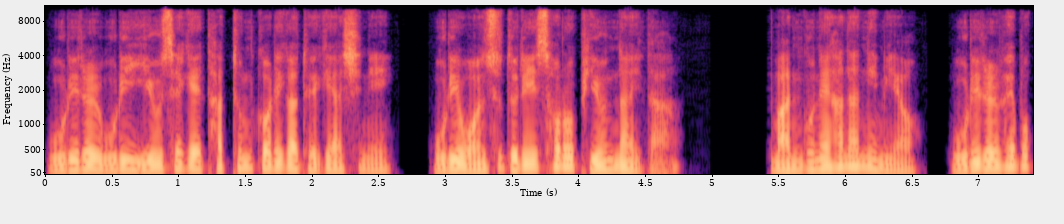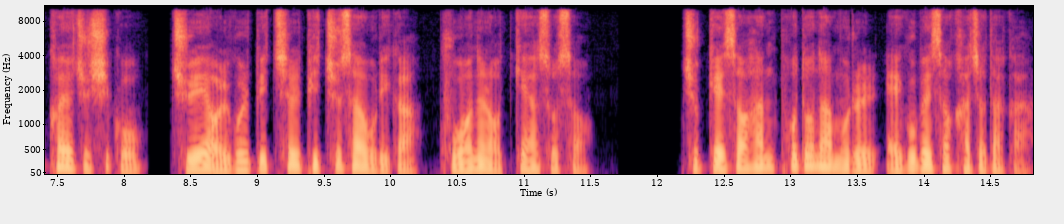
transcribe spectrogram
우리를 우리 이웃에게 다툼거리가 되게 하시니 우리 원수들이 서로 비웃나이다. 만군의 하나님이여 우리를 회복하여 주시고 주의 얼굴빛을 비추사 우리가 구원을 얻게 하소서. 주께서 한 포도나무를 애굽에서 가져다가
